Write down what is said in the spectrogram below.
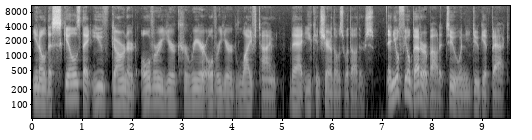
You know, the skills that you've garnered over your career, over your lifetime, that you can share those with others. And you'll feel better about it too when you do give back.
